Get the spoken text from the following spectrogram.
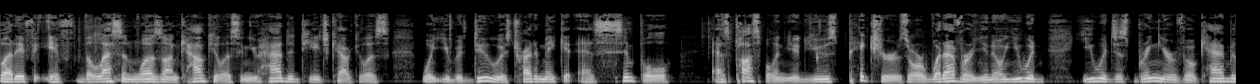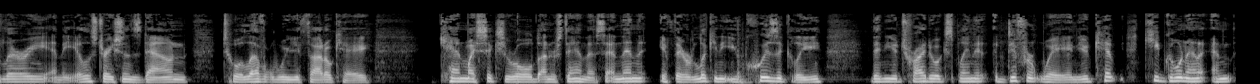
but if, if the lesson was on calculus and you had to teach calculus, what you would do is try to make it as simple as possible and you'd use pictures or whatever, you know, you would, you would just bring your vocabulary and the illustrations down to a level where you thought, okay, can my six year old understand this? And then if they're looking at you quizzically, then you'd try to explain it a different way and you'd keep, keep going at it. And,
